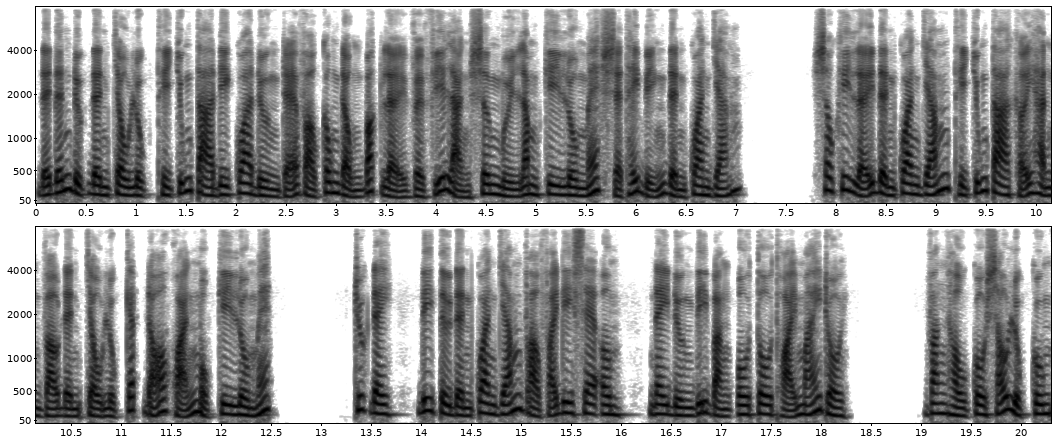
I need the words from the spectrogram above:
để đến được đền Chầu Lục thì chúng ta đi qua đường rẽ vào công đồng Bắc Lệ về phía Lạng Sơn 15 km sẽ thấy biển đền Quan Giám. Sau khi lễ đền Quan Giám thì chúng ta khởi hành vào đền Chầu Lục cách đó khoảng 1 km. Trước đây, đi từ đền Quan Giám vào phải đi xe ôm, nay đường đi bằng ô tô thoải mái rồi. Văn hầu cô Sáu Lục Cung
